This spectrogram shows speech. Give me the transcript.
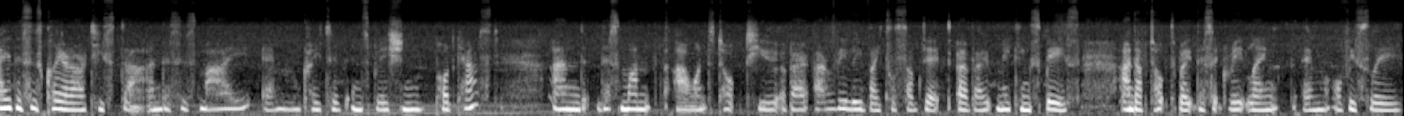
Hi, this is Clare Artista, and this is my um, Creative Inspiration podcast. And this month, I want to talk to you about a really vital subject about making space. And I've talked about this at great length. Um, obviously,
